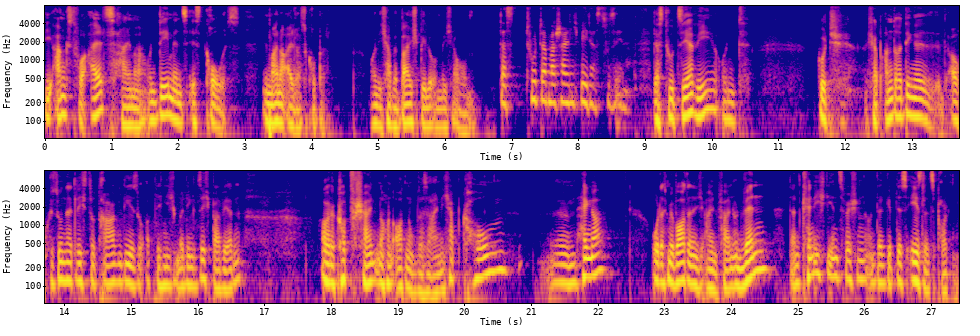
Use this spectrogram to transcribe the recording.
Die Angst vor Alzheimer und Demenz ist groß in meiner Altersgruppe. Und ich habe Beispiele um mich herum. Das tut dann wahrscheinlich weh, das zu sehen. Das tut sehr weh und gut, ich habe andere Dinge auch gesundheitlich zu tragen, die so optisch nicht unbedingt sichtbar werden. Aber der Kopf scheint noch in Ordnung zu sein. Ich habe kaum äh, Hänger oder dass mir Worte nicht einfallen. Und wenn, dann kenne ich die inzwischen und dann gibt es Eselsbrücken.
